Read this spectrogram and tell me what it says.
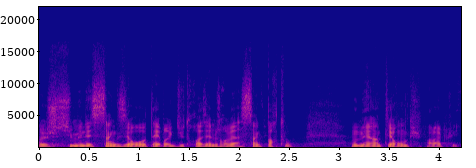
je suis mené 5-0 au tie-break du troisième. Je reviens à 5 partout. On est interrompu par la pluie.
